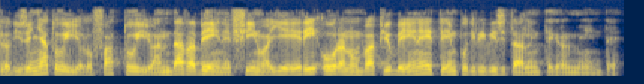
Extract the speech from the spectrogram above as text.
l'ho disegnato io, l'ho fatto io, andava bene fino a ieri, ora non va più bene, è tempo di rivisitarla integralmente.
